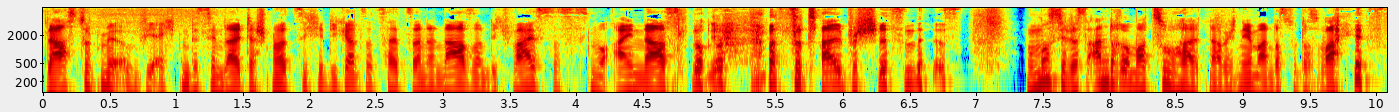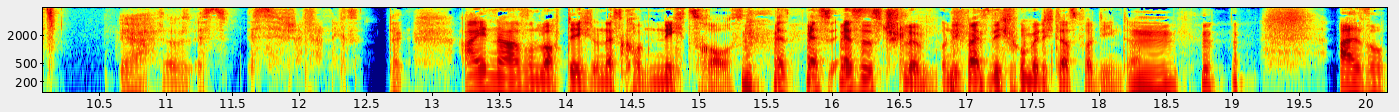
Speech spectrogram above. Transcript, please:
Lars tut mir irgendwie echt ein bisschen leid, der schneuzt sich hier die ganze Zeit seine Nase und ich weiß, das ist nur ein Nasenloch, was total beschissen ist. Du musst dir das andere immer zuhalten, aber ich nehme an, dass du das weißt. Ja, es, es hilft einfach nichts. Ein Nasenloch dicht und es kommt nichts raus. Es, es, es ist schlimm und ich weiß nicht, womit ich das verdient habe. Also,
